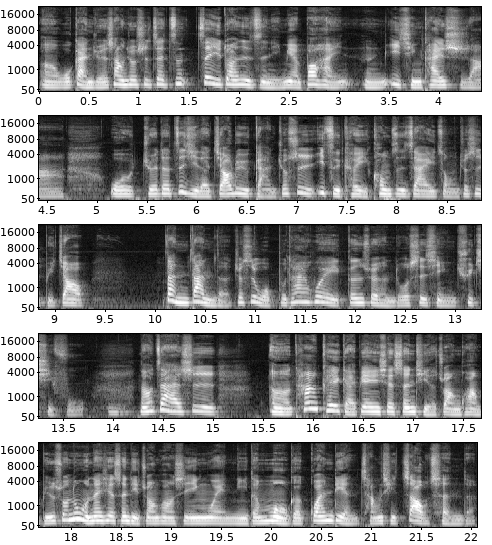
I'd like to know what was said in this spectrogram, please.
嗯，我感觉上就是在这这一段日子里面，包含嗯疫情开始啊，我觉得自己的焦虑感就是一直可以控制在一种就是比较。淡淡的，就是我不太会跟随很多事情去起伏，嗯，然后再来是，嗯，它可以改变一些身体的状况，比如说，如果那些身体状况是因为你的某个观点长期造成的，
